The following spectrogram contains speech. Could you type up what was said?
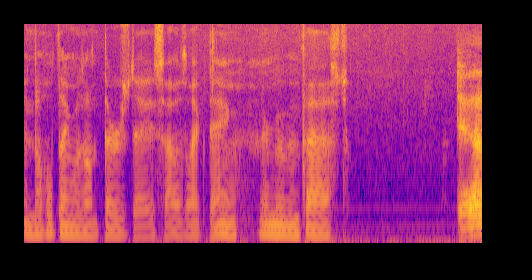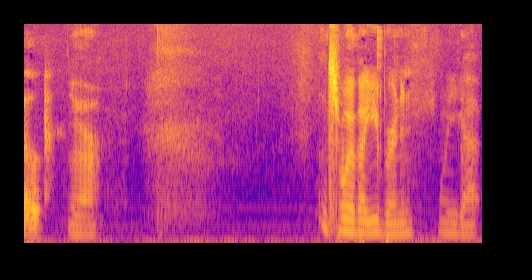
and the whole thing was on Thursday. So I was like, "Dang, they're moving fast." Dope. Yeah. So, what about you, Brendan? What you got?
